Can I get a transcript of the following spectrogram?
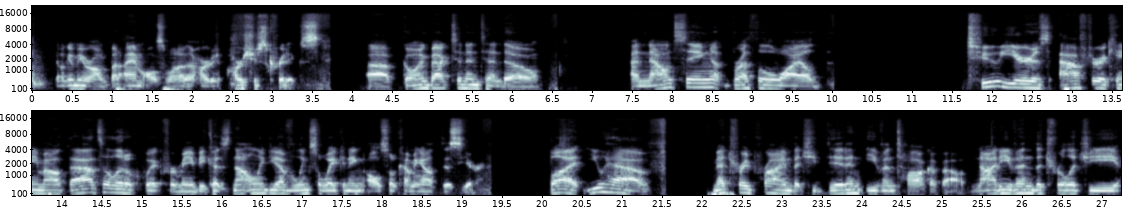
Don't get me wrong, but I am also one of the hard, harshest critics. Uh, going back to Nintendo, announcing Breath of the Wild two years after it came out, that's a little quick for me because not only do you have Link's Awakening also coming out this year, but you have Metroid Prime that you didn't even talk about. Not even the trilogy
